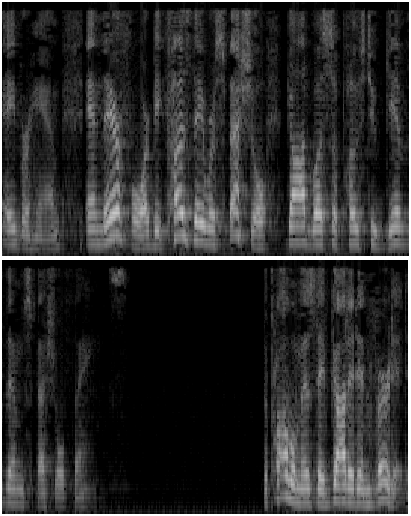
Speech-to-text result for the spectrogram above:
Abraham, and therefore, because they were special, God was supposed to give them special things. The problem is they've got it inverted.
